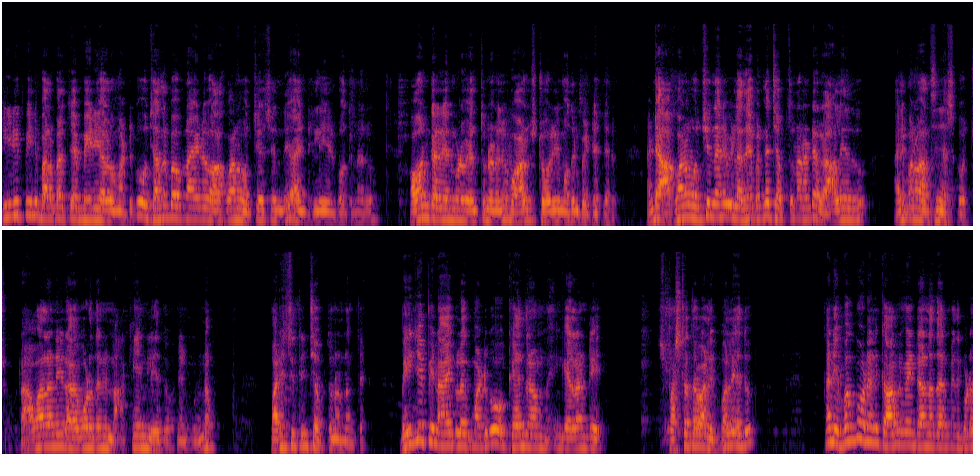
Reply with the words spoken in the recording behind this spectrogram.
టీడీపీని బలపరిచే మీడియాలో మటుకు చంద్రబాబు నాయుడు ఆహ్వానం వచ్చేసింది. ఆయన ఢిల్లీ వెళ్ళిపోతున్నారు. పవన్ కళ్యాణ్ కూడా వెళ్తున్నాడని వాళ్ళు స్టోరీ మొదలు పెట్టేశారు. అంటే ఆహ్వానం వచ్చిందని వీళ్ళు అదే పనిగా చెప్తున్నారంటే రాలేదు అని మనం అర్థం చేసుకోవచ్చు. రావాలని రాకూడదని నాకేం లేదు. నేను ఉన్న పరిస్థితిని చెప్తున్నాను అంతే. బీజేపీ నాయకులకు మటుకు కేంద్రం ఇంకెలాంటి స్పష్టత వాళ్ళు ఇవ్వలేదు. కానీ ఇవ్వకపోవడానికి కారణం ఏంటి అన్న దాని మీద కూడా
